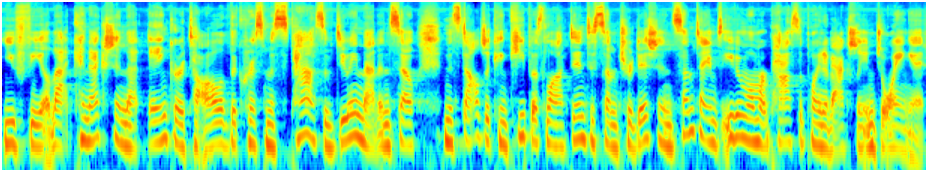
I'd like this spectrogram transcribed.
you feel that connection, that anchor to all of the Christmas past of doing that. And so nostalgia can keep us locked into some traditions, sometimes even when we're past the point of actually enjoying it.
